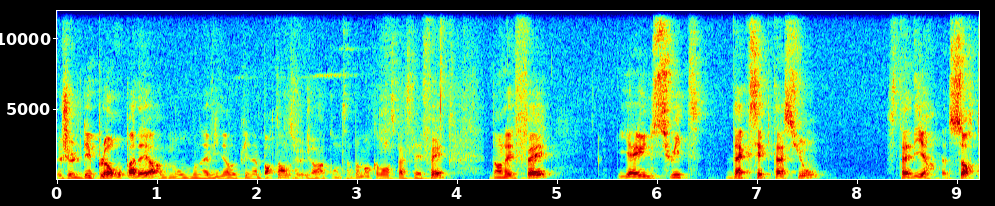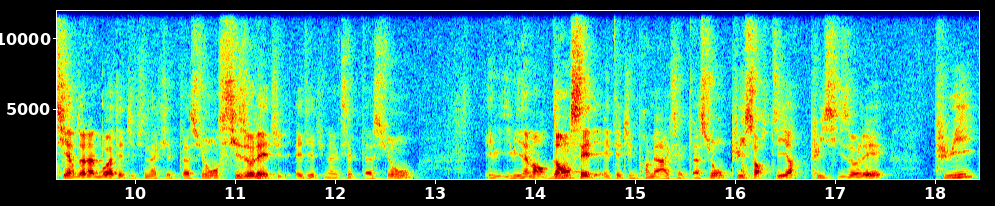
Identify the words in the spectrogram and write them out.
je le déplore ou pas, d'ailleurs, mon, avis n'a aucune importance, je, je raconte simplement comment se passent les faits. Dans les faits, il y a une suite d'acceptation, c'est-à-dire sortir de la boîte était une acceptation, s'isoler était une acceptation, évidemment danser était une première acceptation, puis sortir, puis s'isoler, puis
